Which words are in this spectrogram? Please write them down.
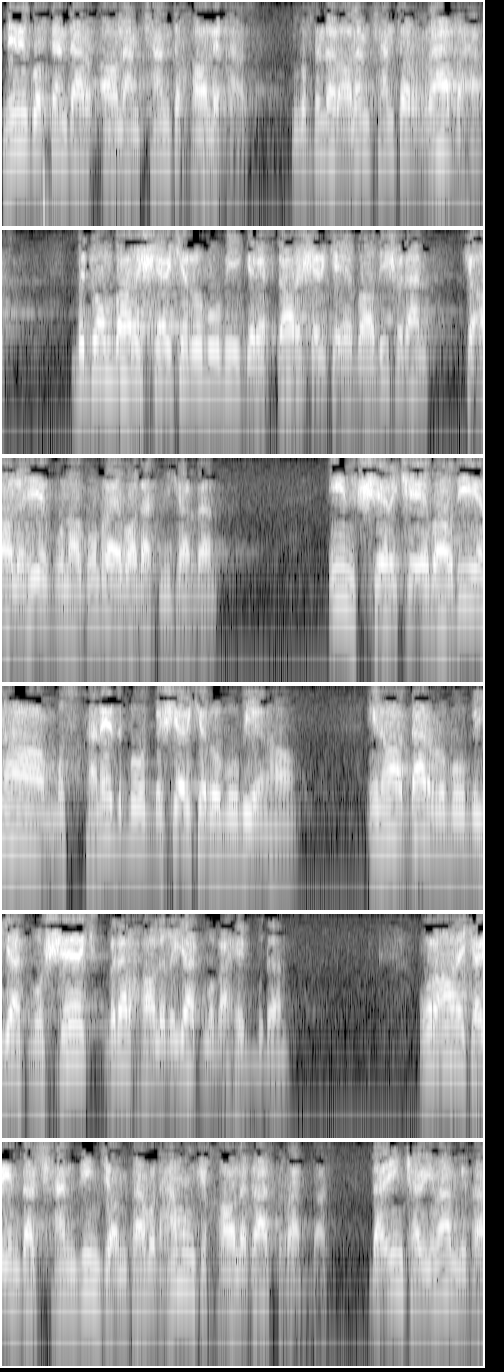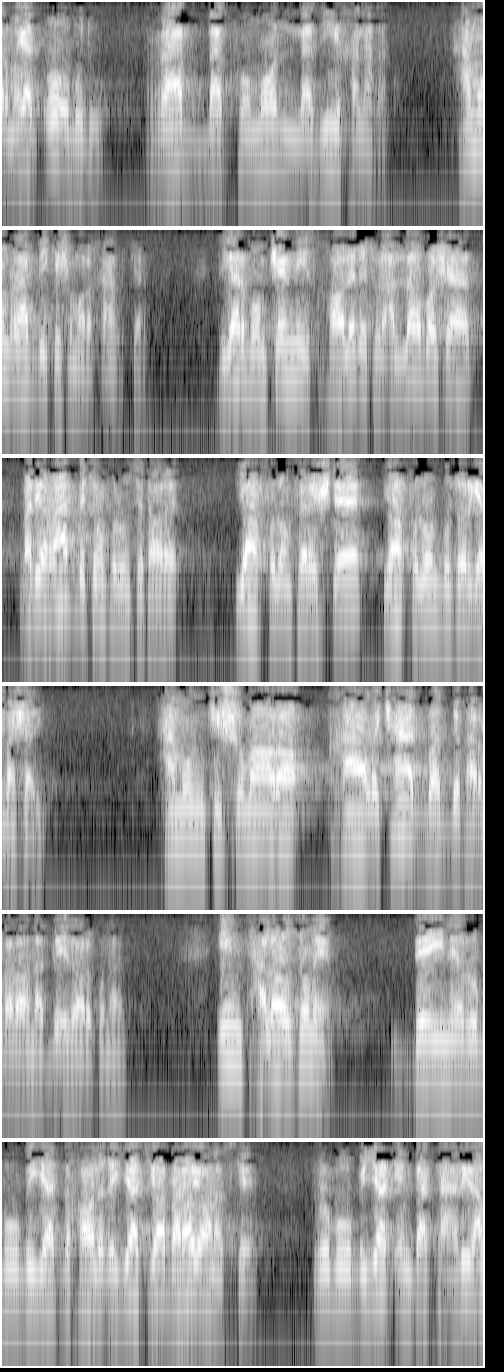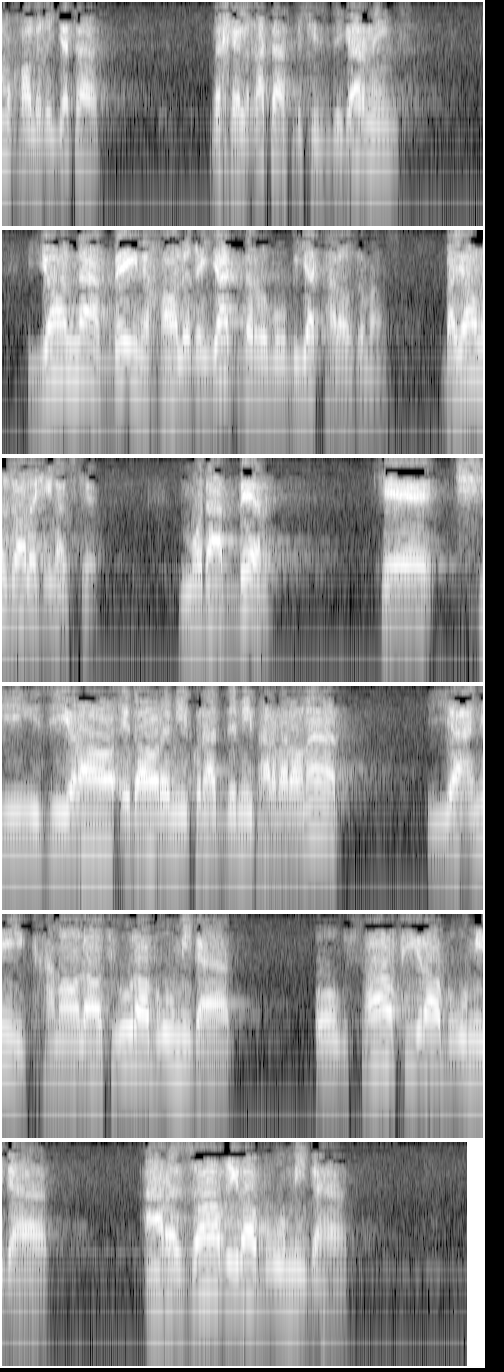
نمی گفتن در عالم چند تا خالق هست. می گفتن در عالم چند تا رب هست. به دنبال شرک ربوبی گرفتار شرک عبادی شدن که آلهه گوناگون را عبادت می‌کردند این شرک عبادی اینها مستند بود به شرک ربوبی اینها. اینها در ربوبیت مشرک و در خالقیت موحد بودند قرآن کریم در چندین جا میفرماد همون که خالق است رب است. در این کریمه میفرماید اعبدو ربکم الذی خلقکم. همون ربی که شما را خلق کرد. دیگر ممکن نیست خالقتون الله باشد ولی ربتون فلون ستاره. یا فلون فرشته یا فلون بزرگ بشری. همون که شما را خلق باید بپروراند و اداره کند. این تلازم بین ربوبیت و خالقیت یا برای آن است که ربوبیت این در تحلیل همون خالقیت است و خلقت است به چیز دیگر نیست. یا نه بین خالقیت و ربوبیت تلازم است. بیان ذالک این است که مدبر که چیزی را اداره می کند و می پروراند یعنی کمالات او را به او می‌دهد اوصافی را به او می‌دهد ارزاقی را به او می‌دهد.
